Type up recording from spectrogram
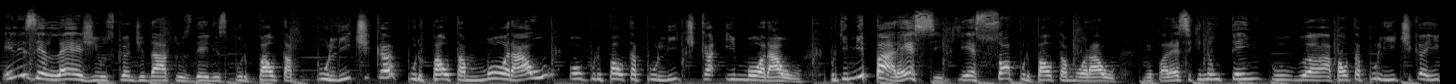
Eles elegem os candidatos deles por pauta política, por pauta moral ou por pauta política e moral? Porque me parece que é só por pauta moral, me parece que não tem o, a pauta política aí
